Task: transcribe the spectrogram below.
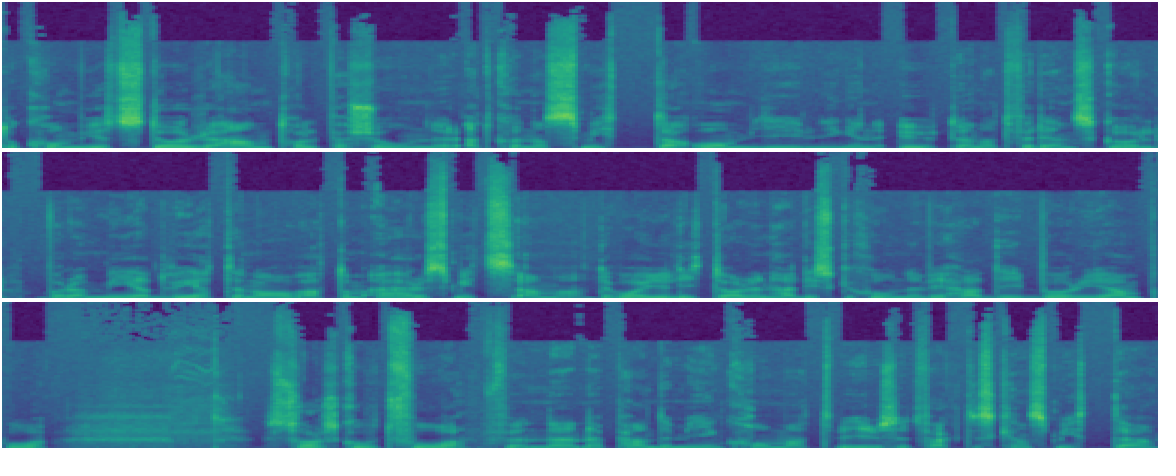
då kommer ju ett större antal personer att kunna smitta omgivningen utan att för den skull vara medveten av att de är smittsamma. Det var ju lite av den här diskussionen vi hade i början på sars-cov-2 när, när, pandemin kom att viruset faktiskt kan smitta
